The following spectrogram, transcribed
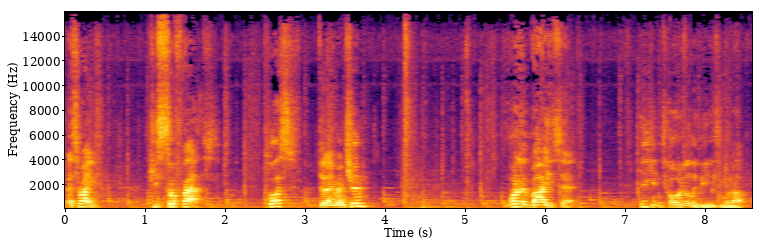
That's right. He's so fast. Plus, did I mention? What a body. He can totally beat someone up.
